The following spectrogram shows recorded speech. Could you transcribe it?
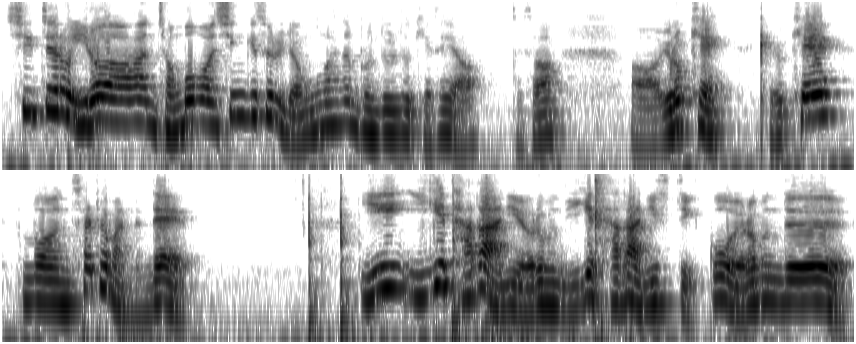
실제로 이러한 정보보안 신기술을 연구하는 분들도 계세요. 그래서 어, 이렇게 이렇게 한번 살펴봤는데 이 이게 다가 아니에요, 여러분. 이게 다가 아닐 수도 있고 여러분들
